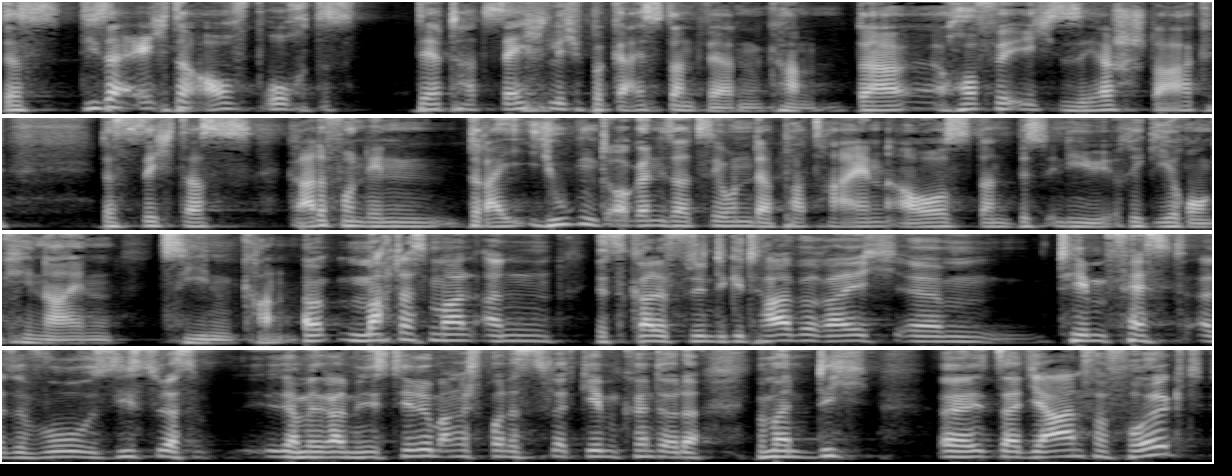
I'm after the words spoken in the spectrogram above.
dass dieser echte Aufbruch, dass der tatsächlich begeisternd werden kann. Da hoffe ich sehr stark, dass sich das gerade von den drei Jugendorganisationen der Parteien aus dann bis in die Regierung hineinziehen kann. Aber mach das mal an, jetzt gerade für den Digitalbereich, ähm, Themen fest. Also wo siehst du das, wir haben ja gerade Ministerium angesprochen, dass es vielleicht geben könnte, oder wenn man dich äh, seit Jahren verfolgt,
